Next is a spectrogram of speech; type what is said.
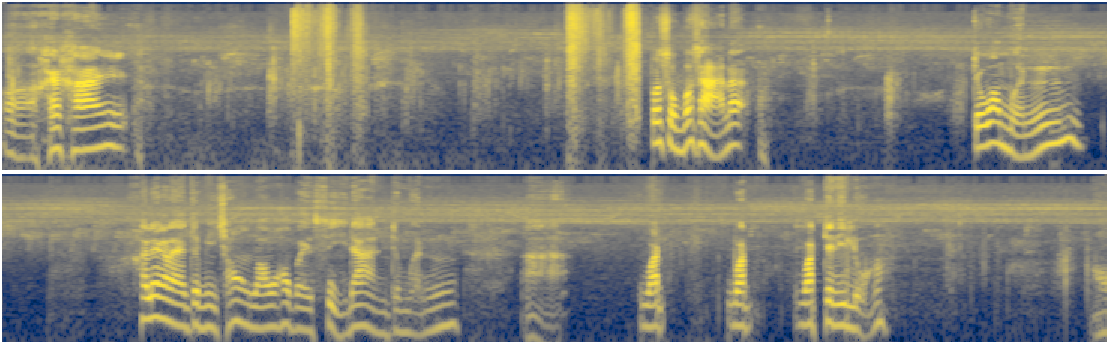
อ่าคล้ายๆผสมผสานอะจะว่าเหมือนเขาเรียกอะไรจะมีช่องเว้าเข้าไปสี่ด้านจะเหมือนอวัดวัดวัดเจดีย์หลวง อ๋อ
